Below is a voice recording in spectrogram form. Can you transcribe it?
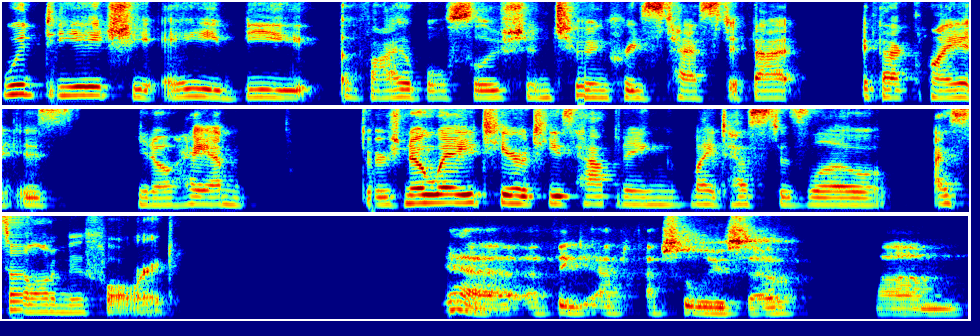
would DHEA be a viable solution to increase test if that if that client is, you know, hey, I'm there's no way TRT is happening, my test is low, I still want to move forward. Yeah, I think absolutely so. Um,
